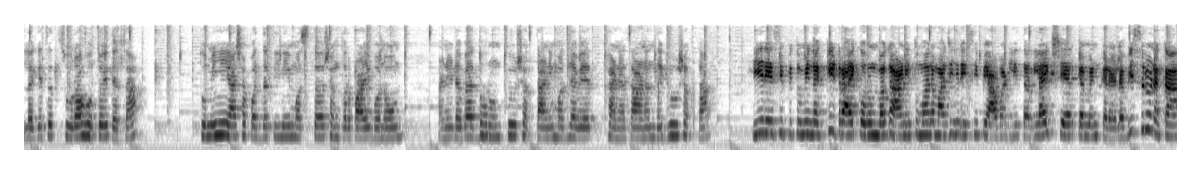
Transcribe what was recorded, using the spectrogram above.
लगेचच चुरा होतोय त्याचा. तुम्हीही अशा पद्धतीने मस्त शंकरपाळे बनवून आणि डब्यात भरून ठेवू शकता आणि मधल्या वेळेत खाण्याचा आनंद घेऊ शकता. ही रेसिपी तुम्ही नक्की ट्राय करून बघा आणि तुम्हाला माझी ही रेसिपी आवडली तर लाईक शेअर कमेंट करायला विसरू नका.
